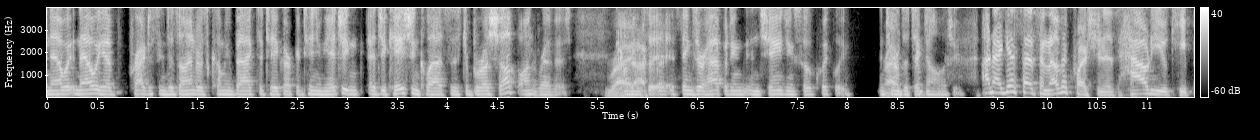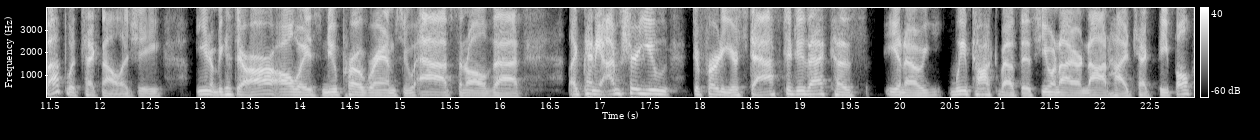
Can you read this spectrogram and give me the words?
now we, now we have practicing designers coming back to take our continuing edu- education classes to brush up on Revit. Right. Um, exactly. So things are happening and changing so quickly in right. terms of technology. And I guess that's another question is how do you keep up with technology? You know, because there are always new programs, new apps and all of that. Like Penny, I'm sure you defer to your staff to do that because, you know, we've talked about this. You and I are not high tech people,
